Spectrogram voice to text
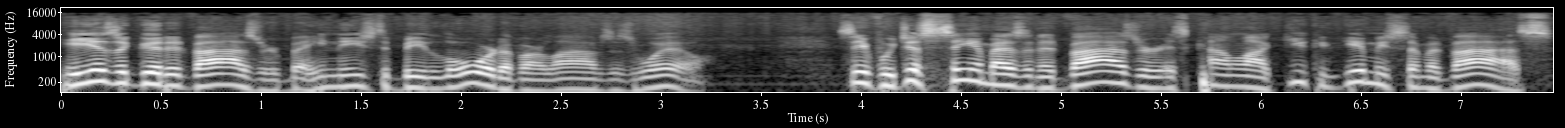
He is a good advisor, but He needs to be Lord of our lives as well. See, if we just see Him as an advisor, it's kind of like you can give me some advice,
